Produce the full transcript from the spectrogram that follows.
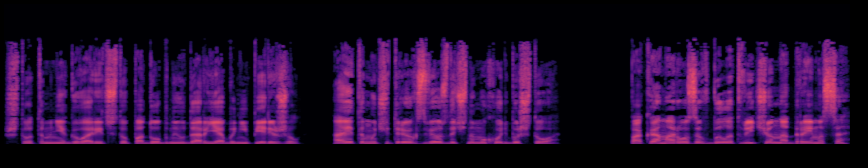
Что-то мне говорит, что подобный удар я бы не пережил, а этому четырехзвездочному хоть бы что. Пока Морозов был отвлечен на Дреймоса,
